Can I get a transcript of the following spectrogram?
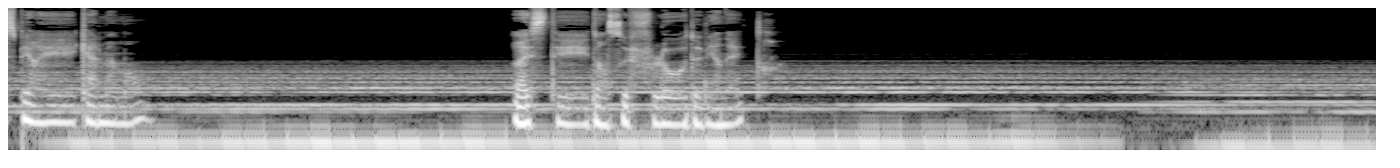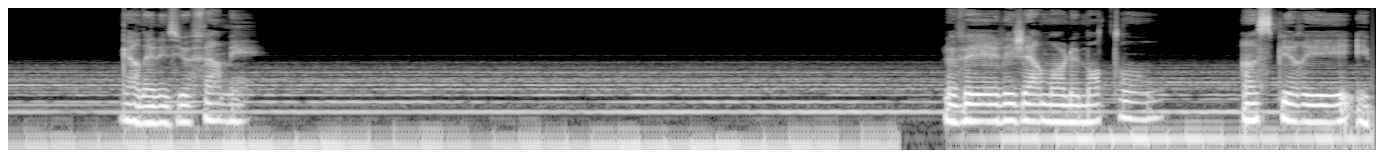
Respirez calmement. Restez dans ce flot de bien-être. Gardez les yeux fermés. Levez légèrement le menton Inspirez et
